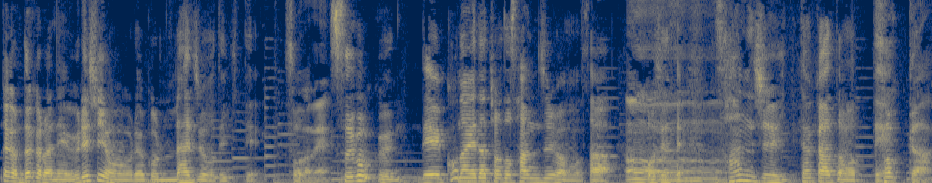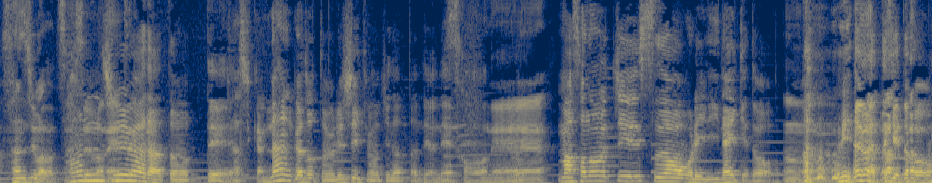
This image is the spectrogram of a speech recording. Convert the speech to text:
だからだからね嬉しいもん俺はこのラジオできてそうだね。すごくでこの間ちょうど30話もさうんうんうんうん更新して30いったかと思ってそっか、30話だったねそういえばね30話だと思って確かになんかちょっと嬉しい気持ちになったんだよねそうね。まあそのうち数は俺いないけど、うん。いなかったけど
